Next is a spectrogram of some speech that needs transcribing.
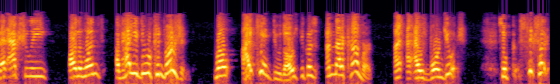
that actually are the ones of how you do a conversion. Well, I can't do those because I'm not a convert. I, I was born Jewish. So 600,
